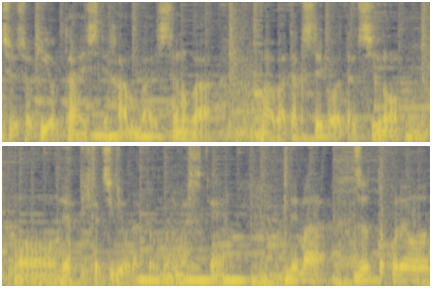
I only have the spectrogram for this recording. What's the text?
中小企業に対して販売したのが、まあ、私というか私の、おやってきた事業だと思いまして。でまあ、ずっとこれを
